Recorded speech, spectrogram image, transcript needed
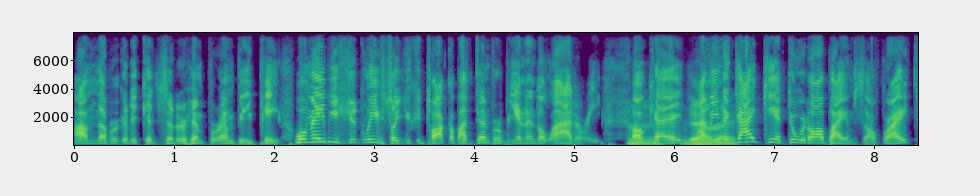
I'm never going to consider him for MVP. Well, maybe you should leave so you can talk about Denver being in the lottery. Mhm. Okay, Yeah, I mean the guy can't do it all by himself, right?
